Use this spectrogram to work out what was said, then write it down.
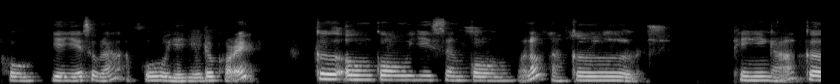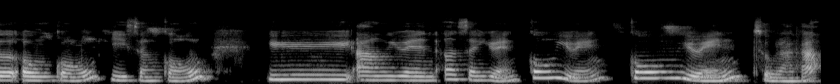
ဖိုးရေရေဆိုတာအဖိုးကိုရေရေလို့ခေါ်တယ်ကအုံကုံရေစံကုံနော်က拼音啊，歌翁宫、医生宫、渔昂园、二生园、公园、公园，出来个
